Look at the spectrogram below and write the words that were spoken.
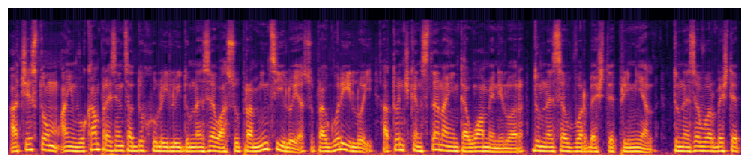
acest om a invocat prezența Duhului lui Dumnezeu asupra minții lui, asupra gurii lui, atunci când stă înaintea oamenilor, Dumnezeu vorbește prin el. Dumnezeu vorbește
